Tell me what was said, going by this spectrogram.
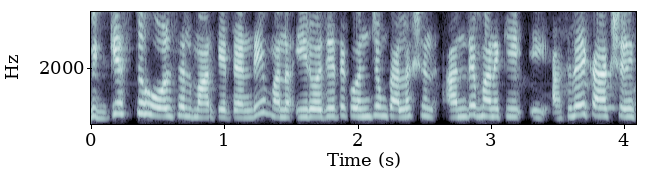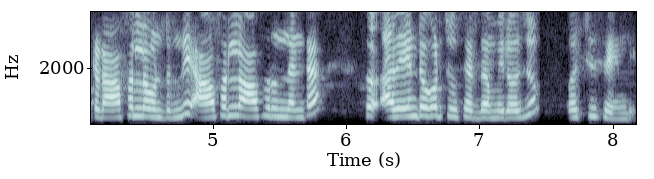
బిగ్గెస్ట్ హోల్సేల్ మార్కెట్ అండి. మనం ఈ రోజైతే కొంచెం కలెక్షన్ అంటే మనకి అసలే కలెక్షన్ ఇక్కడ ఆఫర్లో ఉంటుంది. ఆఫర్లో ఆఫర్ ఉందంట సో అదేంటో కూడా చూసేద్దాం ఈ రోజు వచ్చేసేయండి.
